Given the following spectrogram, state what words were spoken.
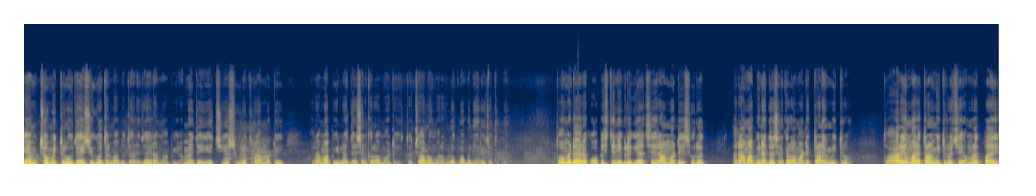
કેમ છો મિત્રો? જય શ્રી ગોતરમાં બધાને જય રામાપીર. અમે જઈએ છીએ સુરત રામમઢી રામાપીરના દર્શન કરવા માટે. તો ચાલો અમારા વ્લોગમાં બન્યા રહેજો તમે. તો અમે ડાયરેક્ટ ઓફિસથી નીકળી ગયા છીએ રામમઢી સુરત, રામાપીરના દર્શન કરવા માટે ત્રણેય મિત્રો. તો હારે અમારે ત્રણ મિત્રો છે અમૃતભાઈ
